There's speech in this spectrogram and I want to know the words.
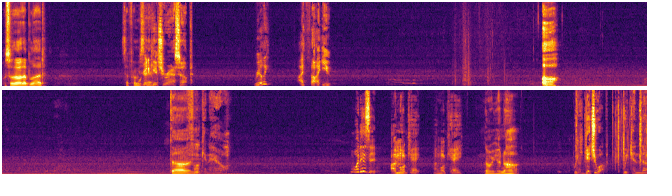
What's with all the blood? Is that from We're his gonna head? get your ass up. Really? I thought you. Oh! Duh. Fucking hell. What is it? I'm okay. I'm okay. No, you're not. We can get you up. We can, uh...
